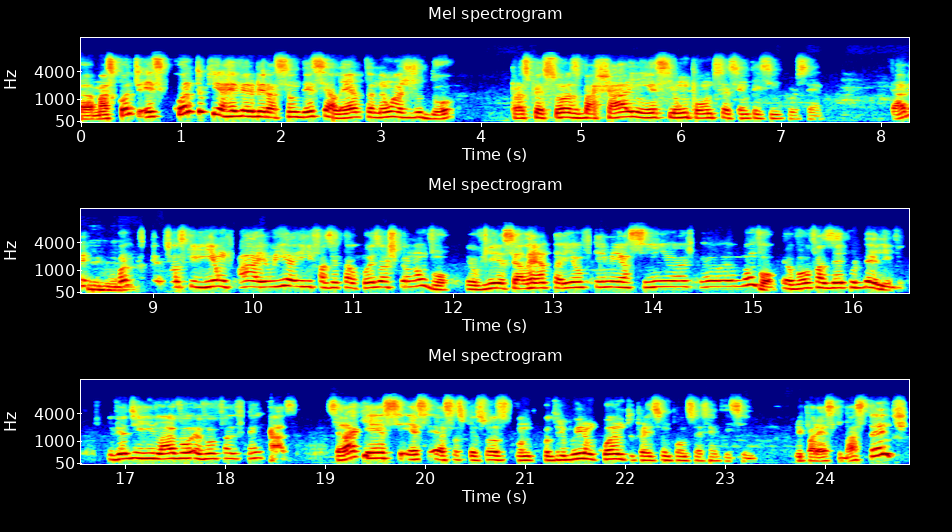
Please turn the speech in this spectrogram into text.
Uh, mas quanto, esse, quanto que a reverberação desse alerta não ajudou para as pessoas baixarem esse 1,65%? Sabe? Uhum. Quantas pessoas que iam, ah, eu ia ir fazer tal coisa, eu acho que eu não vou. Eu vi esse alerta aí, eu fiquei meio assim, eu acho que eu, eu não vou, eu vou fazer por delivery. Em vez de ir lá, eu vou, eu vou fazer, ficar em casa. Será que esse, esse, essas pessoas contribuíram quanto para esse 1,65? Me parece que bastante.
